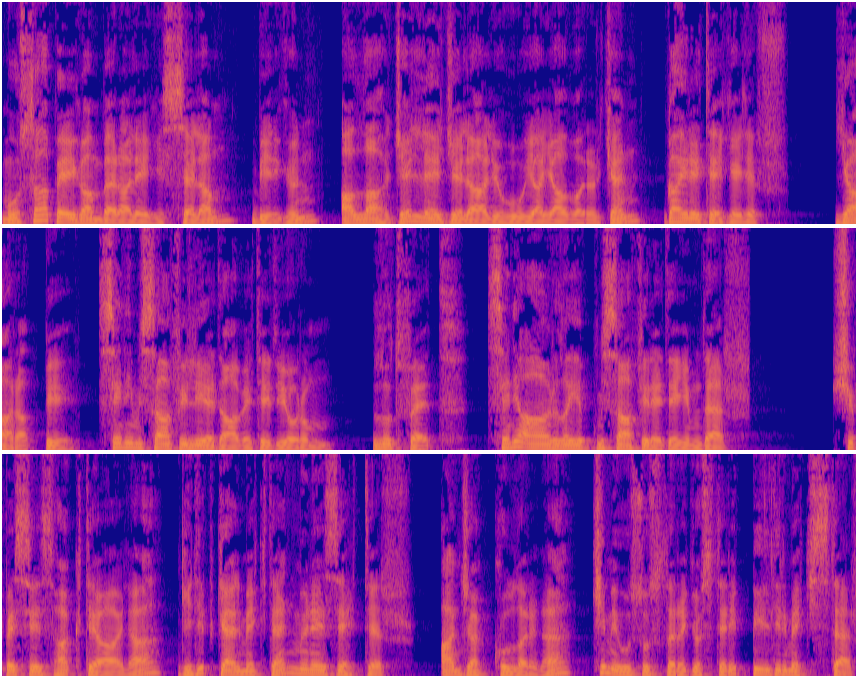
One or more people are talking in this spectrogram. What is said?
Musa peygamber aleyhisselam bir gün Allah Celle Celaluhu'ya yalvarırken gayrete gelir. Ya Rabbi seni misafirliğe davet ediyorum. Lütfet seni ağırlayıp misafir edeyim der. Şüphesiz Hak Teâlâ gidip gelmekten münezzehtir. Ancak kullarına kimi hususları gösterip bildirmek ister.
